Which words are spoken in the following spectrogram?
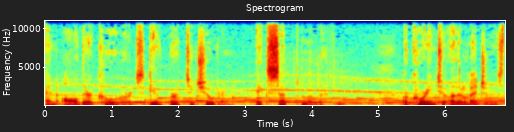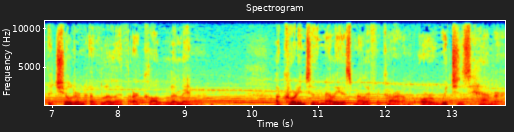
and all their cohorts give birth to children, except Lilith. According to other legends, the children of Lilith are called Lilim. According to the Malleus Maleficarum, or Witch's Hammer,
